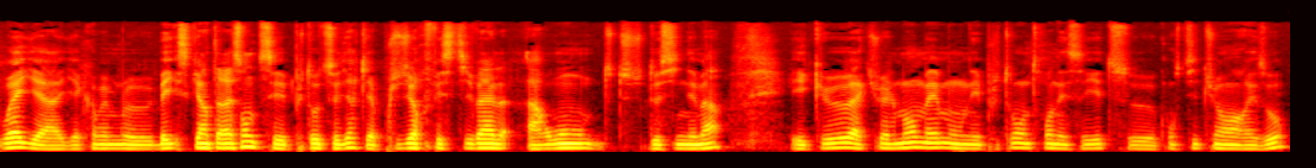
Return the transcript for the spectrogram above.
ouais, il y a, il y a quand même le. mais ce qui est intéressant, c'est plutôt de se dire qu'il y a plusieurs festivals à Rouen de, de cinéma et que actuellement même, on est plutôt en train d'essayer de se constituer en réseau.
